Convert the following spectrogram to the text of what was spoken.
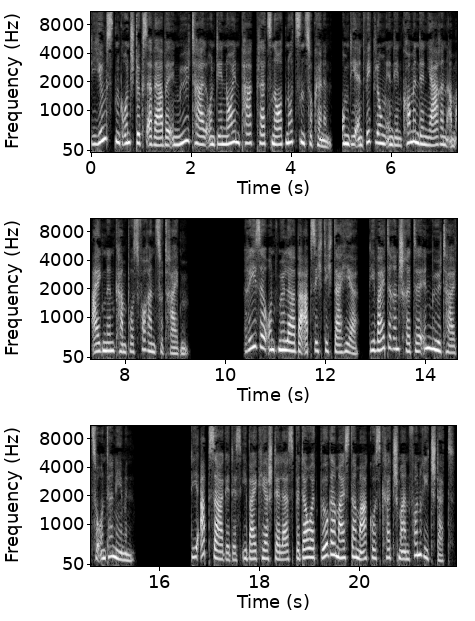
die jüngsten Grundstückserwerbe in Mühltal und den neuen Parkplatz Nord nutzen zu können, um die Entwicklung in den kommenden Jahren am eigenen Campus voranzutreiben. Riese und Müller beabsichtigt daher, die weiteren Schritte in Mühltal zu unternehmen. Die Absage des E-Bike-Herstellers bedauert Bürgermeister Markus Kretschmann von Riedstadt.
